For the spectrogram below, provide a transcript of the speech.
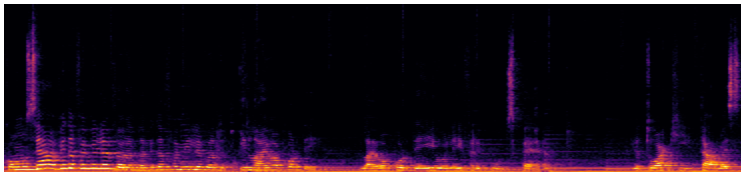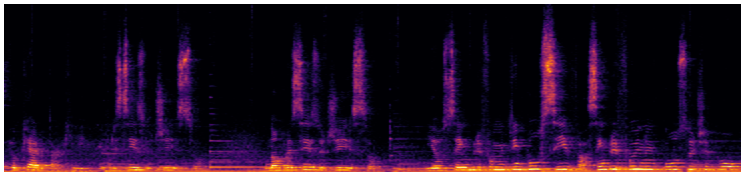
como se ah, a vida foi me levando, a vida foi me levando. E lá eu acordei. Lá eu acordei, eu olhei e falei, putz, espera, eu tô aqui, tá, mas eu quero estar tá aqui, eu preciso disso, eu não preciso disso. E eu sempre fui muito impulsiva, sempre fui no impulso tipo,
